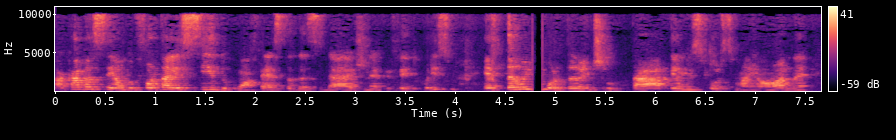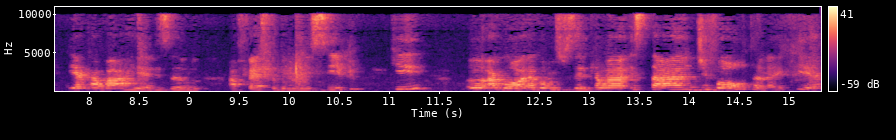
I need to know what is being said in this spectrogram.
acaba sendo fortalecido com a festa da cidade, né, prefeito? Por isso é tão importante lutar, ter um esforço maior, né? E acabar realizando a festa do município que agora vamos dizer que ela está de volta, né? Que é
